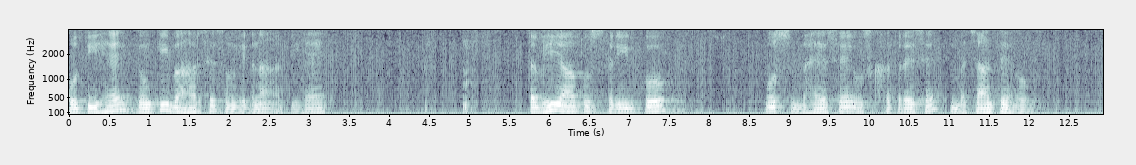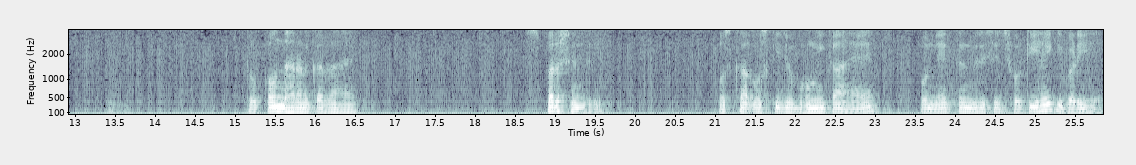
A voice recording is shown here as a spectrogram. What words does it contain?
होती है क्योंकि बाहर से संवेदना आती है। तभी आप उस शरीर को उस भय से, उस खतरे से बचाते हो। तो कौन धारण कर रहा है? स्पर्श इंद्री उसका, उसकी जो भूमिका है, वो नेत्र इंद्री से छोटी है कि बड़ी है?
